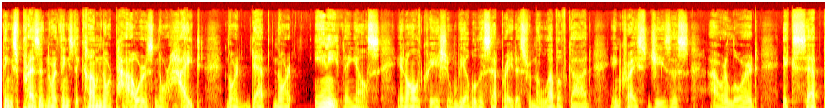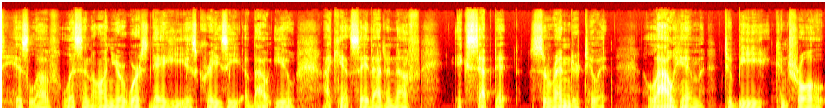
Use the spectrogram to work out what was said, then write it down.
things present, nor things to come, nor powers, nor height, nor depth, nor anything else in all of creation will be able to separate us from the love of God in Christ Jesus our Lord. Accept his love. Listen, on your worst day, he is crazy about you. I can't say that enough. Accept it, surrender to it, allow him to be control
